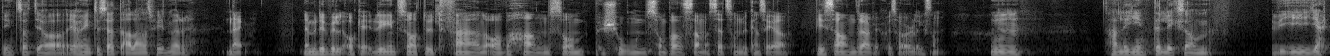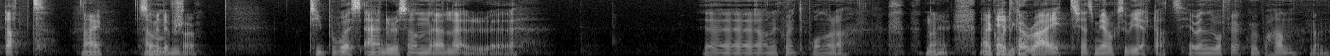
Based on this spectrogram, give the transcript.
det är inte så att jag, jag har inte sett alla hans filmer. Nej. Nej, men det är väl okej. Det är inte så att du är ett fan av han som person som på samma sätt som du kan säga vissa andra regissörer liksom. Mm. Han ligger inte liksom i hjärtat Nej, ja, som men det förstår jag. typ Wes Anderson eller eh, eh, ja, nu kommer jag inte på några. Nej, nej Edgar på. Wright känns mer också vid hjärtat. Jag vet inte varför jag kommer på han, men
